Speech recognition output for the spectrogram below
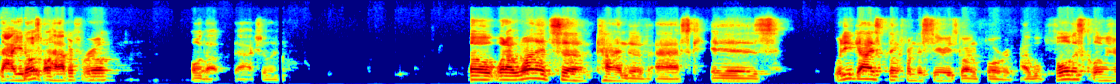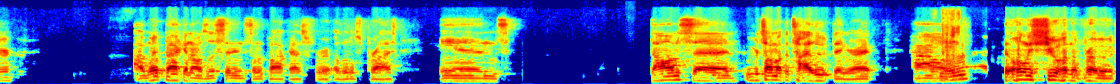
Nah, you know what's to happen for real? Hold up, actually. So, what I wanted to kind of ask is what do you guys think from this series going forward? I will, full disclosure, I went back and I was listening to some podcasts for a little surprise. And Dom said, we were talking about the Ty Lue thing, right? How Mhm. can only shoe on the road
